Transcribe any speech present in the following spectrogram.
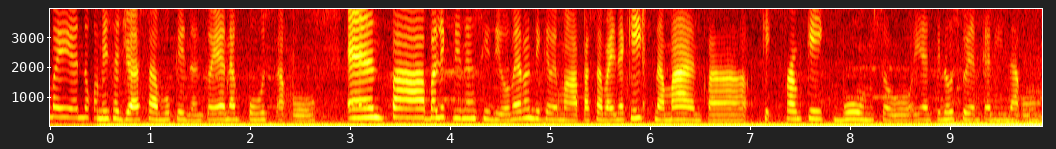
may ano kami sa Jazz sa Bukidnon, kaya nag-post ako. And pabalik din ng CDO, meron din kami mga pasabay na cake naman, pa, cake, from Cake Boom. So, ayan, pinost ko yan kanina kung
